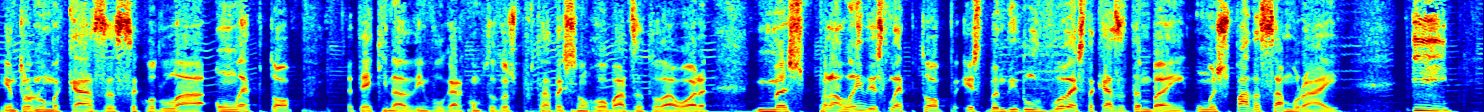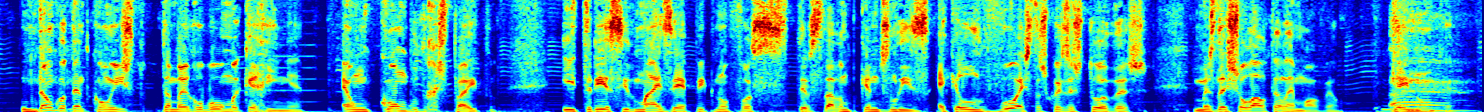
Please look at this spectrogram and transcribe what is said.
entrou numa casa, sacou de lá um laptop. Até aqui nada de invulgar, computadores portáteis são roubados a toda a hora. Mas para além deste laptop, este bandido levou desta casa também uma espada samurai e, não contente com isto, também roubou uma carrinha. É um combo de respeito e teria sido mais épico não fosse ter-se dado um pequeno deslize. É que ele levou estas coisas todas, mas deixou lá o telemóvel. Quem nunca?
